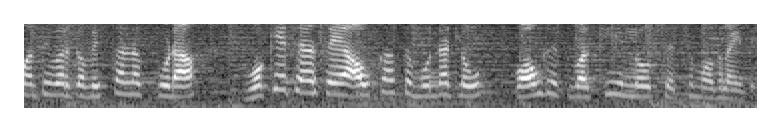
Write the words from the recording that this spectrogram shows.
మంత్రివర్గ విస్తరణకు కూడా ఒకే చేసే అవకాశం ఉన్నట్లు కాంగ్రెస్ వర్గీయుల్లో చర్చ మొదలైంది.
